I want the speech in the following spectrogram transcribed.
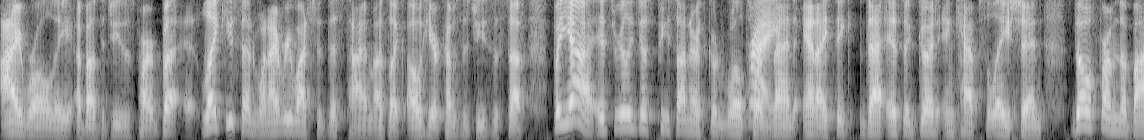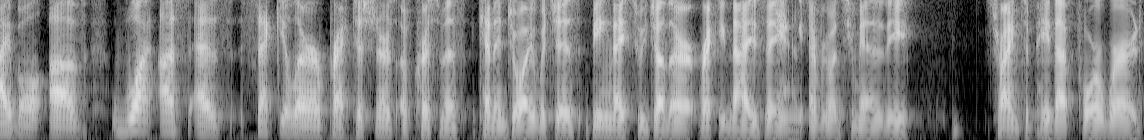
eye rolly about the Jesus part. But like you said, when I rewatched it this time, I was like, oh, here comes the Jesus stuff. But yeah, it's really just peace on earth, goodwill toward Right. men. And I think that is a good encapsulation, though from the Bible, of what us as secular practitioners of Christmas can enjoy, which is being nice to each other, recognizing Yes. everyone's humanity, trying to pay that forward,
